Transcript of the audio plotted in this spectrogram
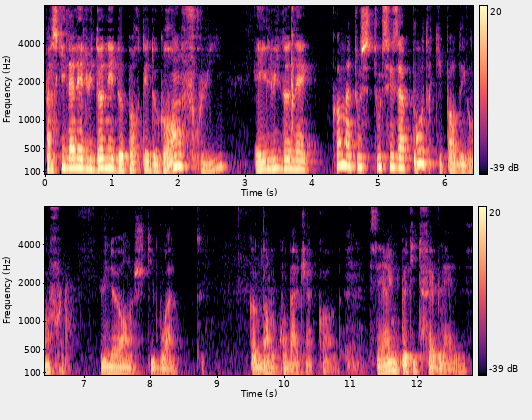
parce qu'il allait lui donner de porter de grands fruits, et il lui donnait, comme à tous, tous ces apôtres qui portent des grands fruits, une hanche qui boite, comme dans le combat de Jacob. C'est une petite faiblesse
